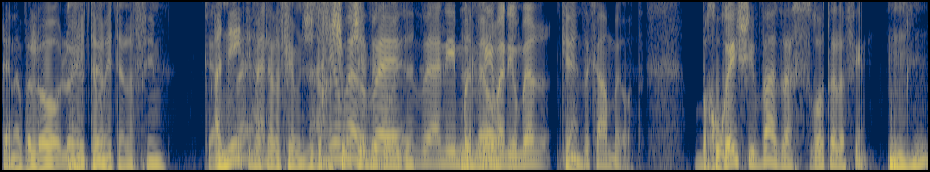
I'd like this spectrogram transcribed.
כן, אבל לא, לא יותר. מת אלפים. כן. אני הייתי מת אלפים, אני חושב שזה חשוב אומר, שילמדו את זה. זה אני זה מגזים, מאות. אני אומר, כן. זה כמה מאות. בחורי ישיבה זה עשרות אלפים. מהמם.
